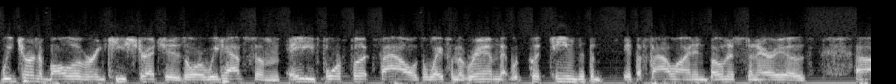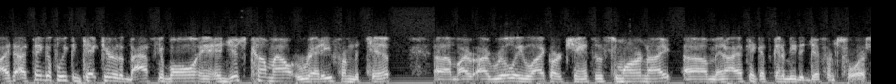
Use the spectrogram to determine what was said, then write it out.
we turn the ball over in key stretches, or we'd have some 84 foot fouls away from the rim that would put teams at the at the foul line in bonus scenarios. Uh, I, I think if we can take care of the basketball and, and just come out ready from the tip, um, I, I, really like our chances tomorrow night, um, and I think it's going to be the difference for us.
